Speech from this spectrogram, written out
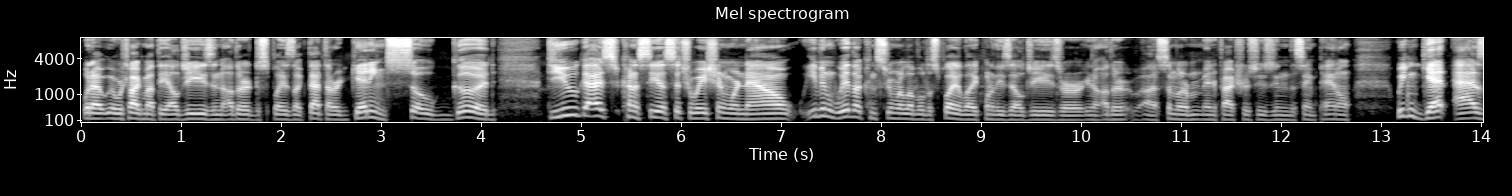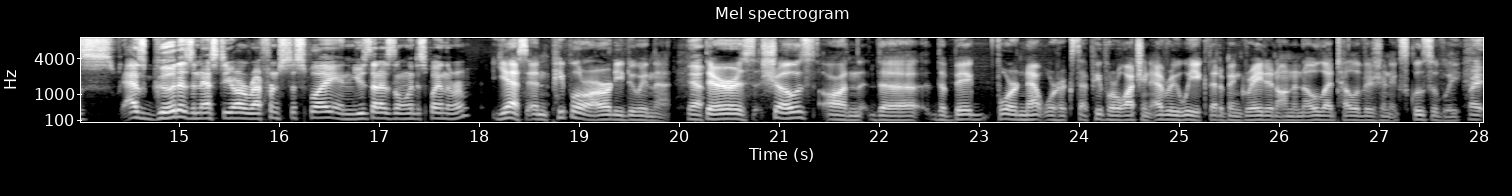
what I, we were talking about the LGs and other displays like that that are getting so good. Do you guys kind of see a situation where now, even with a consumer level display like one of these LGs or you know other uh, similar manufacturers using the same panel, we can get as as good as an SDR reference display and use that as the only display in the room? Yes, and people are already doing that. Yeah. There's shows on the the big four networks that people are watching every week that have been graded on an OLED television exclusively. Right.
